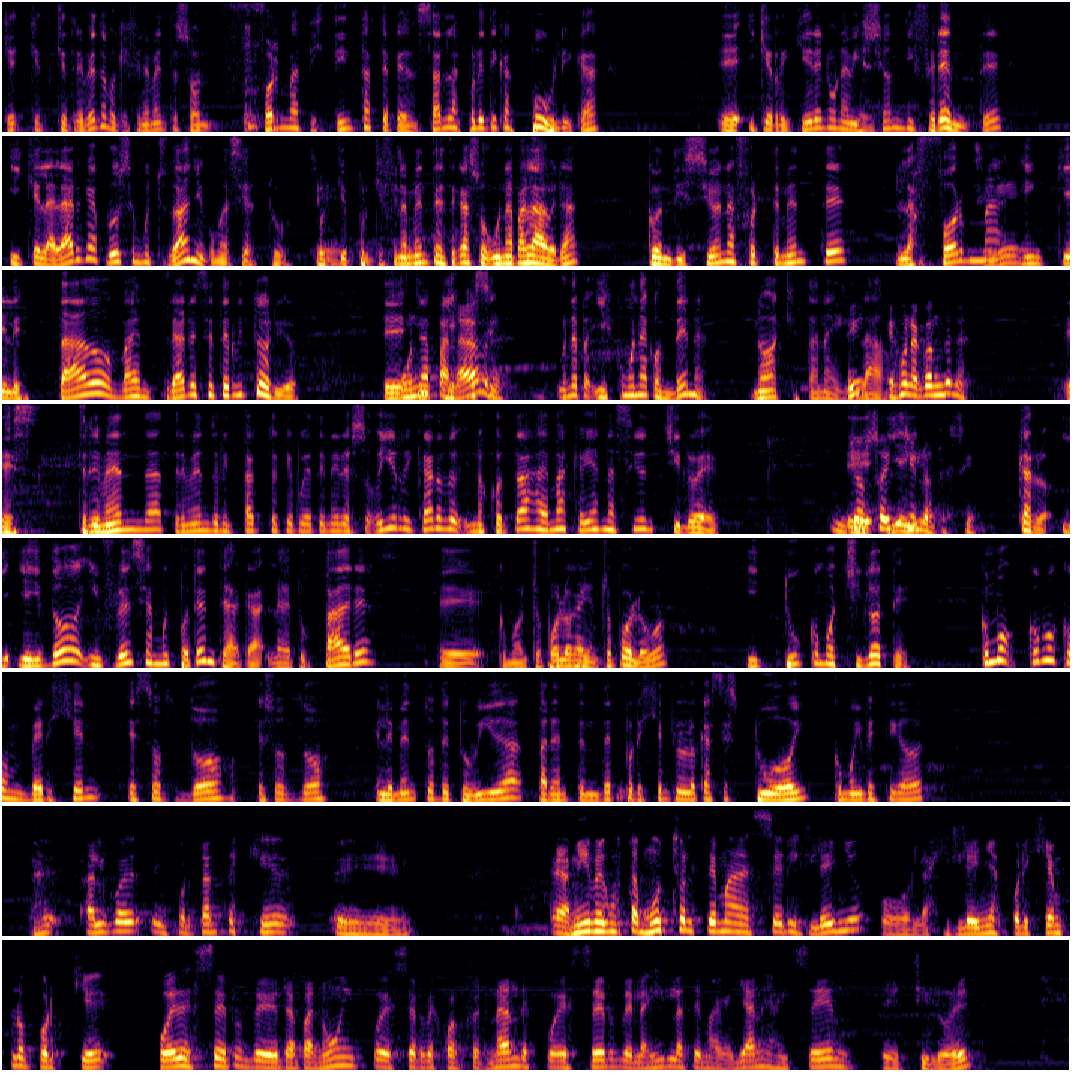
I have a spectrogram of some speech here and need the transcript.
Qué, tremendo, porque finalmente son formas distintas de pensar las políticas públicas eh, y que requieren una visión diferente y que a la larga produce mucho daño, como decías tú. porque, porque finalmente en este caso una palabra condiciona fuertemente la forma en que el Estado va a entrar a ese territorio. Eh, una palabra. y es como una condena. No, es que están aislados. es una condena. Es tremenda, tremendo el impacto que puede tener eso. Oye, Ricardo, nos contabas además que habías nacido en Chiloé. Yo eh, soy chilote, sí. Claro, y, hay dos influencias muy potentes acá. La de tus padres, eh, como antropóloga y antropólogo, y tú como chilote. ¿Cómo, cómo convergen esos dos, esos dos elementos de tu vida para entender, por ejemplo, lo que haces tú hoy como investigador? algo importante es que a mí me gusta mucho el tema de ser isleño o las isleñas, por ejemplo, porque puede ser de Rapanui, puede ser de Juan Fernández, puede ser de las islas de Magallanes, Aysén, de Chiloé.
